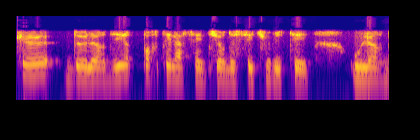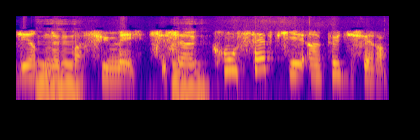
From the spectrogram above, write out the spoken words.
que de leur dire portez la ceinture de sécurité ou leur dire ne mhm. pas fumer. C'est un mhm. concept qui est un peu différent.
